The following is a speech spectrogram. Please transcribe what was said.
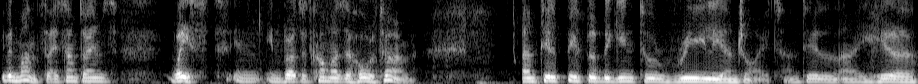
even months. I sometimes waste, in inverted commas, a whole term until people begin to really enjoy it, until I hear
